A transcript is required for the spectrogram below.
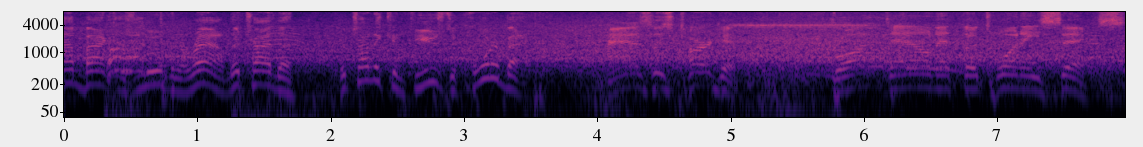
Linebackers moving around. They're trying to they're trying to confuse the quarterback. Has his target brought down at the 26.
